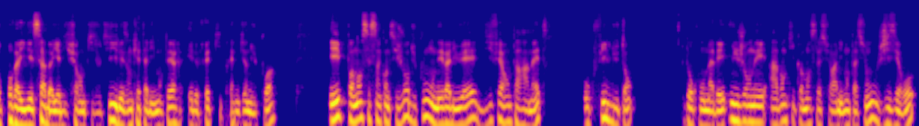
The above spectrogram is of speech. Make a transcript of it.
Donc pour valider ça, bah, il y a différents petits outils, les enquêtes alimentaires et le fait qu'ils prennent bien du poids. Et pendant ces 56 jours, du coup, on évaluait différents paramètres au fil du temps. Donc on avait une journée avant qu'il commence la suralimentation, J0,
